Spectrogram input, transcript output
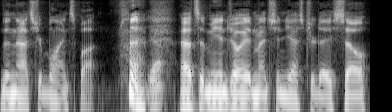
then that's your blind spot. yeah. That's what me and Joey had mentioned yesterday. So,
